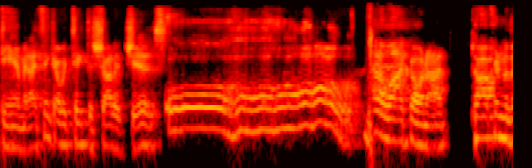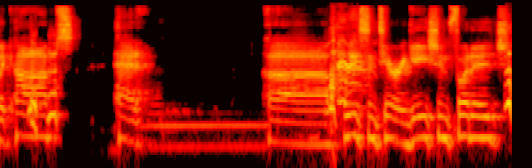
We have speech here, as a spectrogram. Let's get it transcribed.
Damn it. I think I would take the shot at Jizz. Oh, had a lot going on. Talking to the cops, had uh, police interrogation footage.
